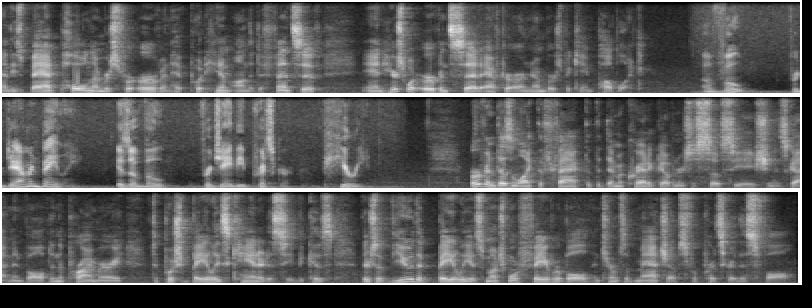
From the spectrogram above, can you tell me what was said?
Now, these bad poll numbers for Irvin have put him on the defensive, and here's what Irvin said after our numbers became public. A vote for Darren Bailey is a vote for J.B. Pritzker, period. Irvin doesn't like the fact that the Democratic Governors Association has gotten involved in the primary to push Bailey's candidacy because there's a view that Bailey is much more favorable in terms of matchups for Pritzker this fall.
